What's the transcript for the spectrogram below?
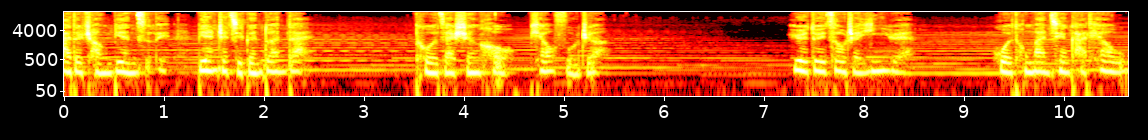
她的长辫子里编着几根缎带，拖在身后漂浮着。乐队奏着音乐，我同曼茜卡跳舞，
